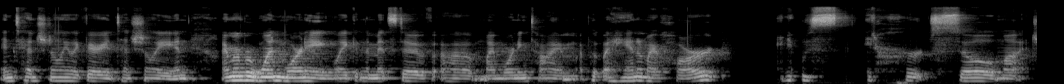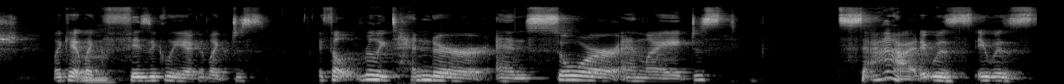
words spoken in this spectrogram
intentionally like very intentionally and i remember one morning like in the midst of uh, my morning time i put my hand on my heart and it was it hurt so much like it, mm. like physically, I could like just, it felt really tender and sore and like just sad. It was, it was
